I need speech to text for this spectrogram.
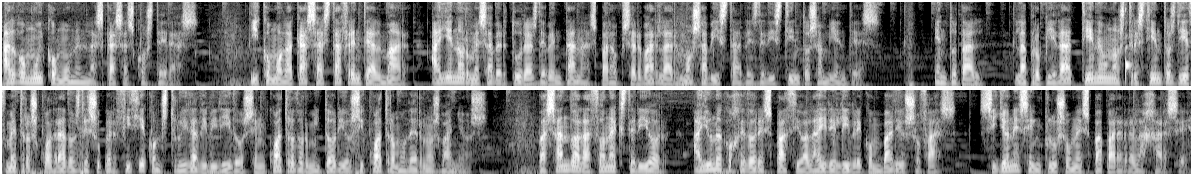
algo muy común en las casas costeras. Y como la casa está frente al mar, hay enormes aberturas de ventanas para observar la hermosa vista desde distintos ambientes. En total, la propiedad tiene unos 310 metros cuadrados de superficie construida divididos en cuatro dormitorios y cuatro modernos baños. Pasando a la zona exterior, hay un acogedor espacio al aire libre con varios sofás, sillones e incluso un spa para relajarse.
